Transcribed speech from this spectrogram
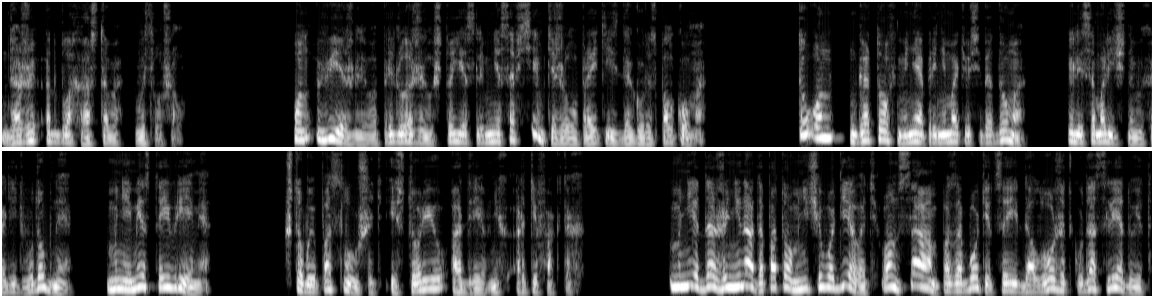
Даже от Блохастова выслушал. Он вежливо предложил, что если мне совсем тяжело пройтись до горосполкома, то он готов меня принимать у себя дома или самолично выходить в удобное мне место и время, чтобы послушать историю о древних артефактах. Мне даже не надо потом ничего делать, он сам позаботится и доложит, куда следует.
